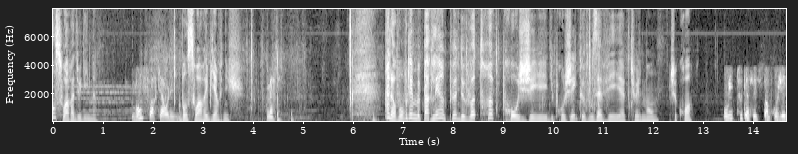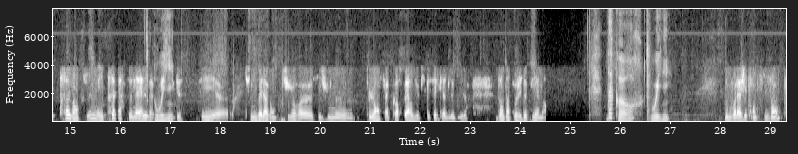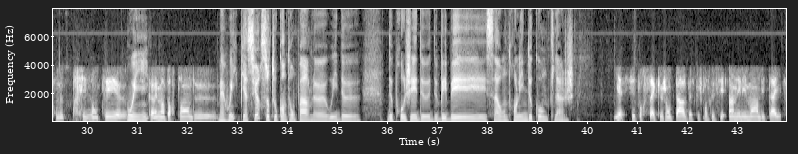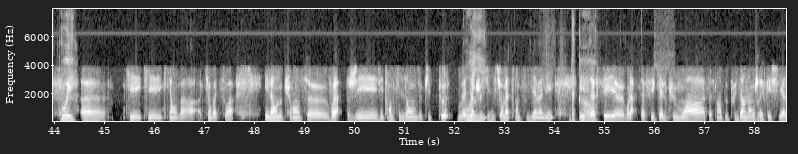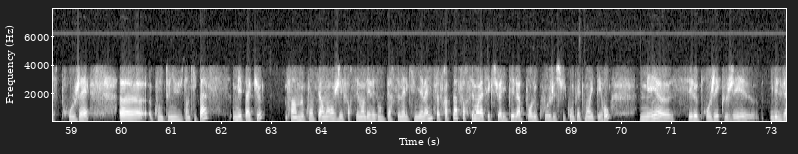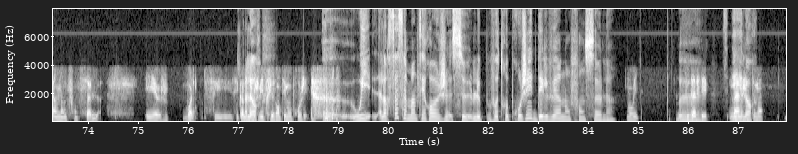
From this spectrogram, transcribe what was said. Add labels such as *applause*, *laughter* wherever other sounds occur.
Bonsoir Adeline. Bonsoir Caroline. Bonsoir et bienvenue. Merci. Alors, vous voulez me parler un peu de votre projet, du projet que vous avez actuellement, je crois. Oui, tout à fait. C'est un projet très intime et très personnel. Oui. c'est euh, une nouvelle aventure euh, si je me lance à corps perdu, puisque c'est le cas de le dire, dans un projet de PMA. D'accord, oui. Donc voilà, j'ai 36 ans pour me présenter. Euh, oui. C'est quand même important de. Ben oui, bien sûr, surtout quand on parle, euh, oui, de de projet de, de bébé et ça entre en ligne de compte l'âge. Yes, c'est pour ça que j'en parle parce que je pense que c'est un élément, un détail. Oui. Euh, qui est, qui est, qui en va, qui en va de soi. Et là, en l'occurrence, euh, voilà, j'ai 36 ans depuis peu, on va dire, je suis sur ma 36e année. Et ça fait, euh, voilà, ça fait quelques mois, ça fait un peu plus d'un an que je réfléchis à ce projet, euh, compte tenu du temps qui passe, mais pas que. Enfin, me concernant, j'ai forcément des raisons personnelles qui m'y amènent. Ça sera pas forcément la sexualité, là, pour le coup, je suis complètement hétéro, mais euh, c'est le projet que j'ai d'élever un enfant seul. Et je voilà, c'est comme ça que je vais présenter mon projet. euh, oui, alors ça, ça m'interroge, votre projet d'élever un enfant seul. Oui, euh, tout à fait. Et bah, alors,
